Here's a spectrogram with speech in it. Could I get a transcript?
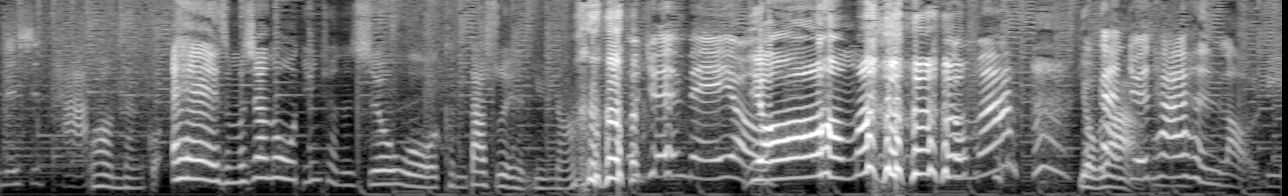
的是他，我好难过。哎、怎么现在都晕船的只有我？可能大叔也很晕啊。我觉得没有，有好吗？有吗？有啦感。觉他很老练。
